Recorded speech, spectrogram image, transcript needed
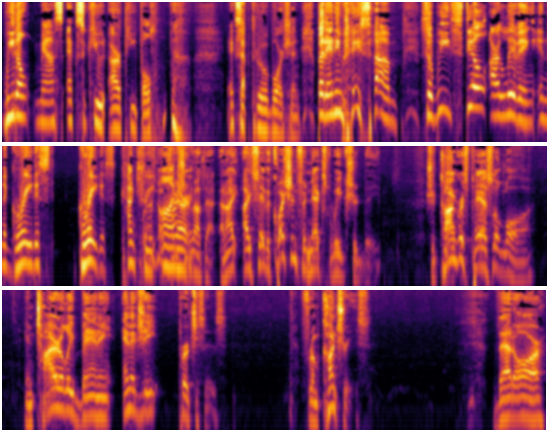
We don't mass execute our people. except through abortion. But anyways, um, so we still are living in the greatest greatest country well, no on question earth. about that. And I, I say the question for next week should be should Congress pass a law entirely banning energy purchases from countries that are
